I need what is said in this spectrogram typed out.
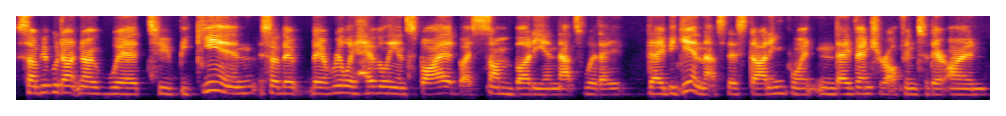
Some people don't know where to begin, so they're, they're really heavily inspired by somebody, and that's where they, they begin. That's their starting point, and they venture off into their own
